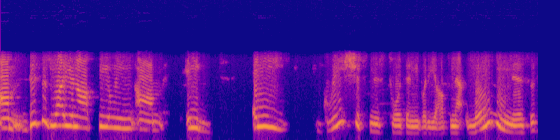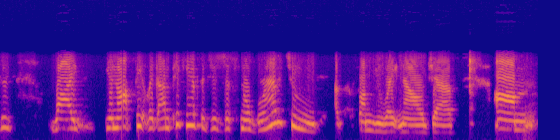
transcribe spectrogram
Um, this is why you're not feeling um, any any graciousness towards anybody else, and that loneliness. This is why you're not feeling like I'm picking up that there's just no gratitude uh, from you right now, Jeff. Um,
